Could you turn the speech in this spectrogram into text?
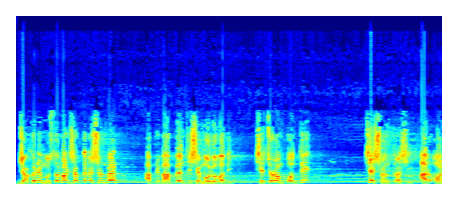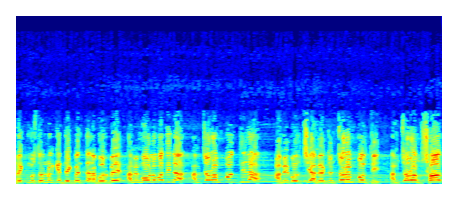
যখনই মুসলমান শব্দটা শুনবেন, আপনি ভাববেন যে সে মৌলবাদী, সে চরমপন্থী, সে সন্ত্রাসী। আর অনেক মুসলমানকে দেখবেন তারা বলবে, আমি মৌলবাদী না, আমি চরমপন্থী না। আমি বলছি, আমি একজন চরমপন্থী, আমি চরম সৎ,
